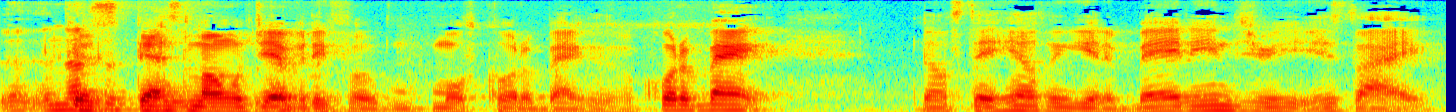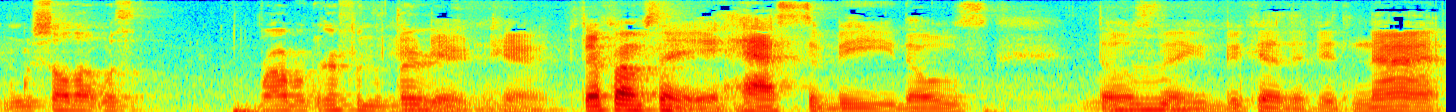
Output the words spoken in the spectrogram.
Because that's longevity for most quarterbacks. If a quarterback don't stay healthy and get a bad injury, it's like We saw that with Robert Griffin III. yeah, yeah. That's what I'm saying. It has to be those those mm-hmm. things because if it's not,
